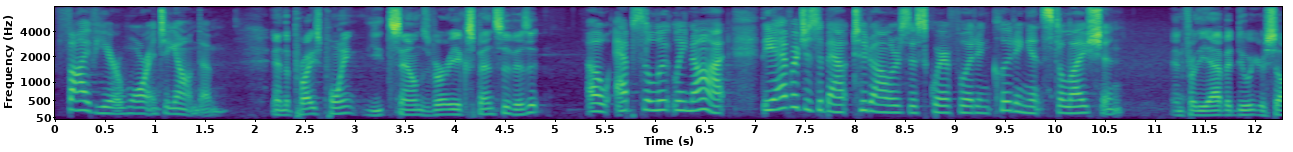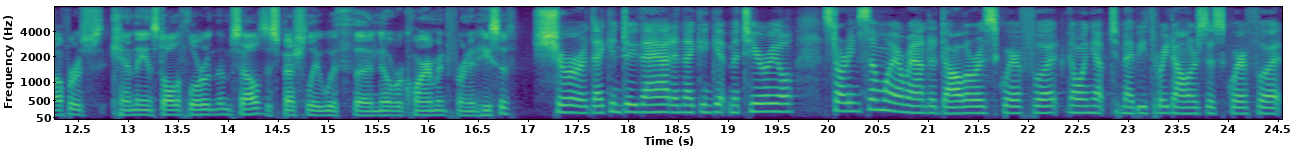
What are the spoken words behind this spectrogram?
five year warranty on them. And the price point it sounds very expensive, is it? Oh, absolutely not. The average is about $2 a square foot, including installation. And for the avid do it yourselfers, can they install the floor themselves, especially with uh, no requirement for an adhesive? Sure, they can do that and they can get material starting somewhere around a dollar a square foot, going up to maybe $3 a square foot.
